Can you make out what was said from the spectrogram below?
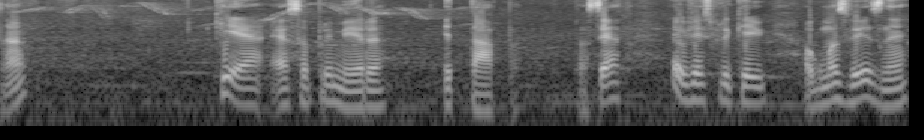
né? que é essa primeira etapa, tá certo? Eu já expliquei algumas vezes, né?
